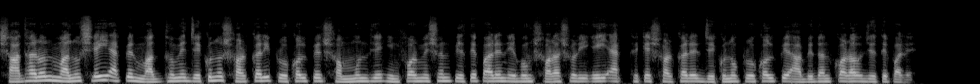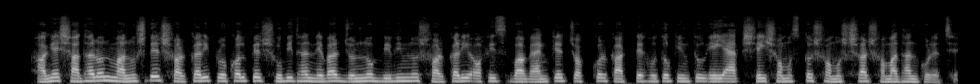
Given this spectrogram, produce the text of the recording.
সাধারণ মানুষ এই অ্যাপের মাধ্যমে যে কোনো সরকারি প্রকল্পের সম্বন্ধে ইনফরমেশন পেতে পারেন এবং সরাসরি এই অ্যাপ থেকে সরকারের যে কোনো প্রকল্পে আবেদন করাও যেতে পারে। আগে সাধারণ মানুষদের সরকারি প্রকল্পের সুবিধা নেবার জন্য বিভিন্ন সরকারি অফিস বা ব্যাংকের চক্কর কাটতে হতো কিন্তু এই অ্যাপ সেই সমস্ত সমস্যার সমাধান করেছে।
